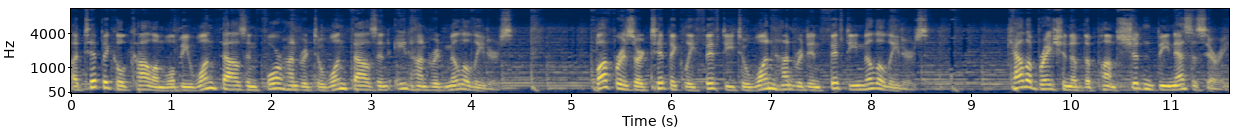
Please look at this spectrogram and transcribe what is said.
a typical column will be 1,400 to 1,800 milliliters. Buffers are typically 50 to 150 milliliters. Calibration of the pumps shouldn't be necessary,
